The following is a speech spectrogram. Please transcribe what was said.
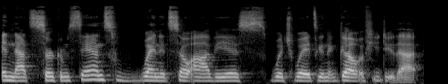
in that circumstance when it's so obvious which way it's going to go if you do that.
